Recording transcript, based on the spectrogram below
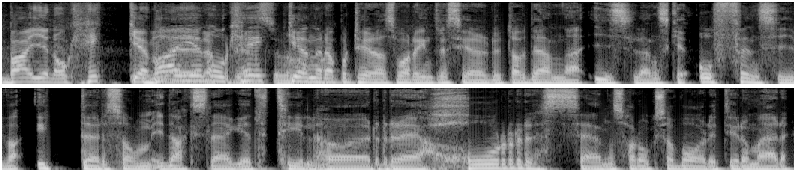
Bayern och Häcken... eh, Bayern och Häcken rapporteras vara intresserade av denna isländske offensiva ytter som i dagsläget tillhör eh, Horsens. Har också varit i de här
